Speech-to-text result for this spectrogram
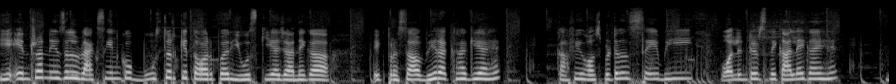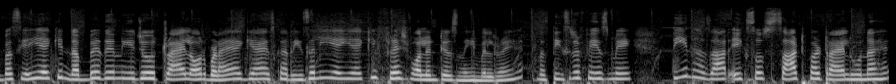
ये इंट्रानेजल वैक्सीन को बूस्टर के तौर पर यूज़ किया जाने का एक प्रस्ताव भी रखा गया है। काफ़ी हॉस्पिटल से भी वॉलंटियर्स निकाले गए हैं। बस यही है कि 90 दिन ये जो ट्रायल और बढ़ाया गया है, इसका रीजन ही यही है कि फ्रेश वॉलंटियर्स नहीं मिल रहे हैं। बस तीसरे फ़ेज़ में 3160 पर ट्रायल होना है।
